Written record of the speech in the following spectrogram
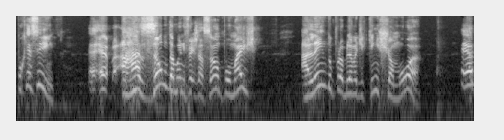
Porque, assim, é, é, a razão da manifestação, por mais. Além do problema de quem chamou, é.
